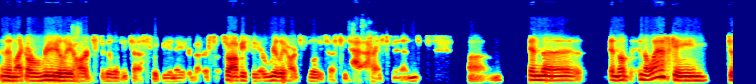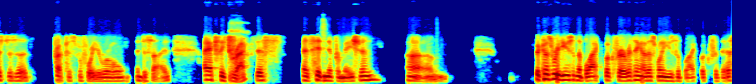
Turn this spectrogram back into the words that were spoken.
And then like a really hard stability test would be an eight or better. So, so obviously a really hard stability test you'd have to spend. Um, in the in the in the last game, just as a preface before you roll and decide, I actually Mhm. tracked this as hidden information. Um, because we're using the black book for everything, I just want to use the black book for this.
